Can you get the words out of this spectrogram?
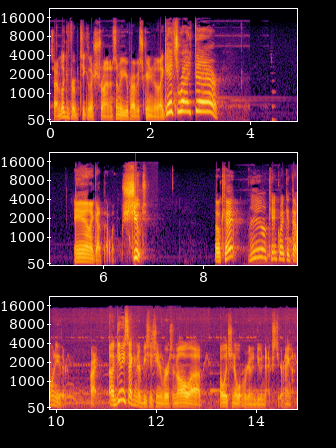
So I'm looking for a particular shrine, and some of you are probably screaming like, "It's right there!" And I got that one. Shoot. Okay. Well, can't quite get that one either. All right. Uh, give me a second there, BCS Universe, and I'll uh, I'll let you know what we're gonna do next here. Hang on.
